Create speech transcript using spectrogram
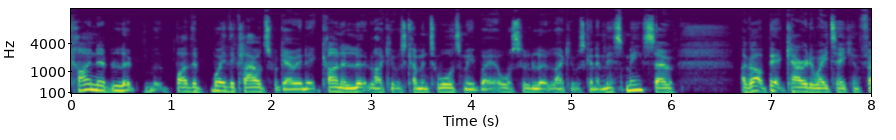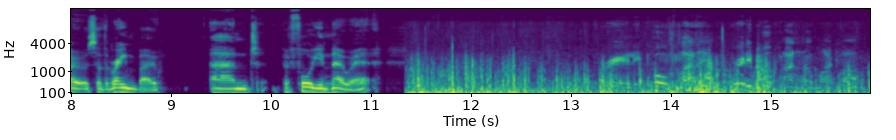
kind of looked by the way the clouds were going, it kind of looked like it was coming towards me, but it also looked like it was going to miss me. So I got a bit carried away taking photos of the rainbow, and before you know it, really poor planning, really poor planning on my part.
